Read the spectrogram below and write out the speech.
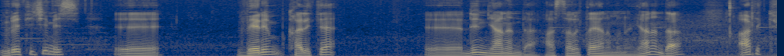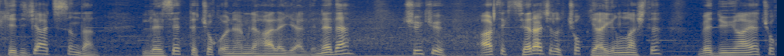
Üreticimiz e, verim kalitenin yanında, hastalık dayanımının yanında artık tüketici açısından lezzet de çok önemli hale geldi. Neden? Çünkü artık seracılık çok yaygınlaştı ve dünyaya çok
